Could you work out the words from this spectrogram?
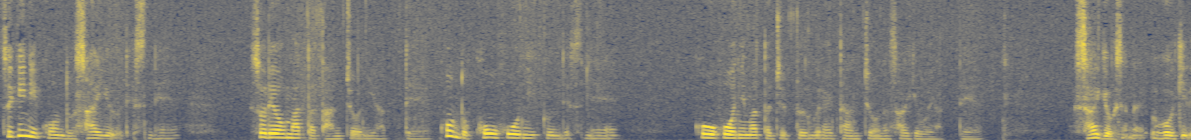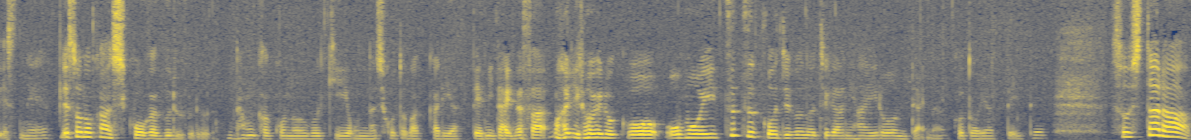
次に今度左右ですね。それをまた単調にやって今度後方に行くんですね。後方にまた10分ぐらい単調な作業をやって作業じゃない動きですね。でその間思考がぐるぐるなんかこの動き同じことばっかりやってみたいなさ いろいろこう思いつつこう自分の内側に入ろうみたいなことをやっていて。そしたら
